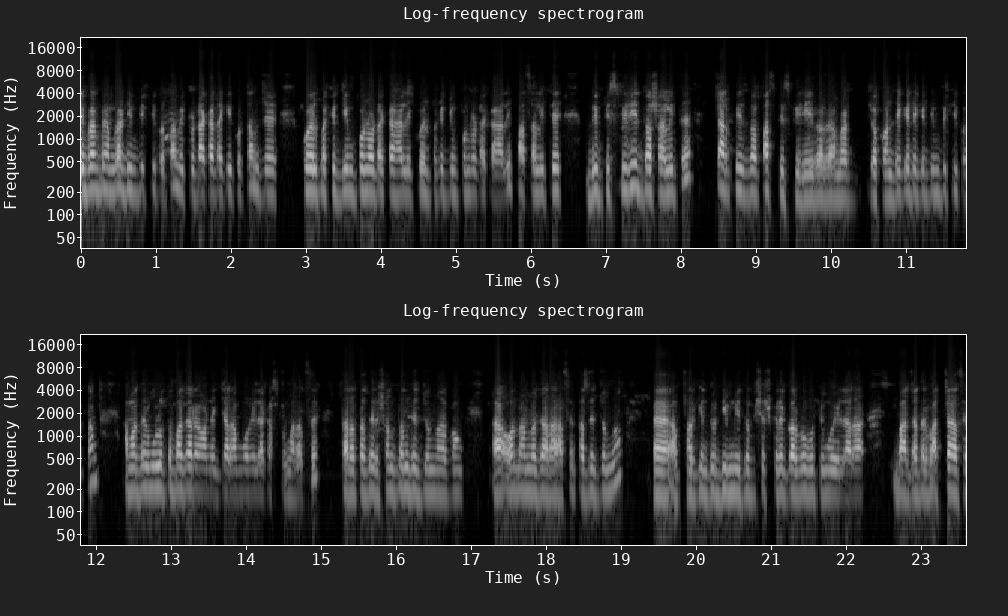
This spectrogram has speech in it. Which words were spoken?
এভাবে আমরা ডিম বিক্রি করতাম, একটু ডাকাডাকি করতাম যে কোয়েল পাখির ডিম পনেরো টাকা হালি, কোয়েল পাখির ডিম পনেরো টাকা হালি, পাঁচ আলিতে দুই পিস ফ্রি দশ আলিতে চার পিস বা পাঁচ পিস ফ্রি এইভাবে আমরা যখন ডেকে ডেকে ডিম বিক্রি করতাম, আমাদের মূলত বাজারে অনেক যারা মহিলা কাস্টমার আছে, তারা তাদের সন্তানদের জন্য এবং অন্যান্য যারা আছে তাদের জন্য আপনার কিন্তু ডিম নিত বিশেষ করে গর্ভবতী মহিলারা বা যাদের বাচ্চা আছে,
